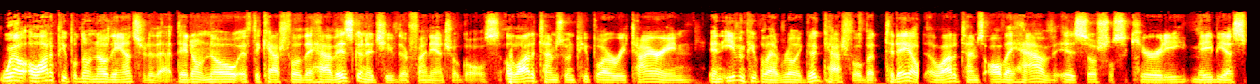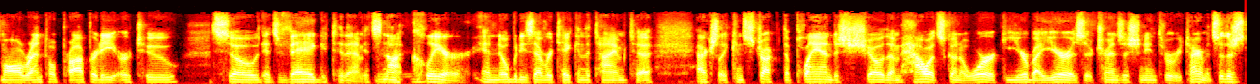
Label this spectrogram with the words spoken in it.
Well, a lot of people don't know the answer to that. They don't know if the cash flow they have is going to achieve their financial goals. A lot of times when people are retiring, and even people that have really good cash flow, but today a lot of times all they have is Social Security, maybe a small rental property or two. So it's vague to them. It's not mm-hmm. clear, and nobody's ever taken the time to actually construct the plan to show them how it's going to work year by year as they're transitioning through retirement. So there's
